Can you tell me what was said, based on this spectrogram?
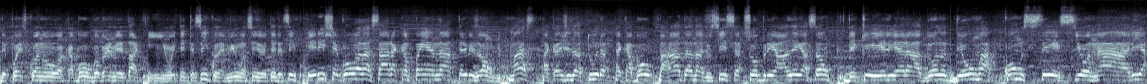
depois quando acabou o governo militar, em 85, né, 1985. Ele chegou a lançar a campanha na televisão, mas a candidatura acabou barrada na justiça sobre a alegação de que ele era dono de uma concessionária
